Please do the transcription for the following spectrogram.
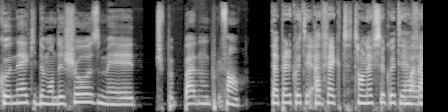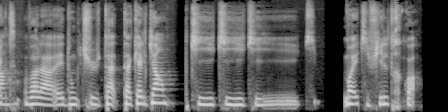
connais qui demandent des choses, mais tu peux pas non plus. Enfin, T'as le côté affect, t'enlèves ce côté voilà, affect. voilà. Et donc tu as, quelqu'un qui qui, qui qui ouais qui filtre quoi.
